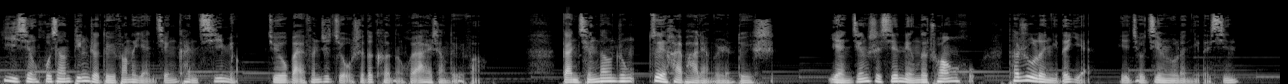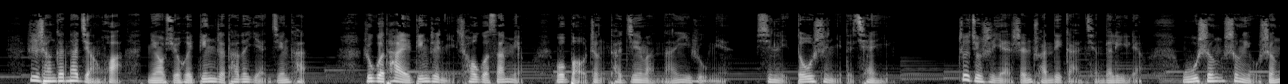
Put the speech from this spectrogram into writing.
异性互相盯着对方的眼睛看七秒，就有百分之九十的可能会爱上对方。感情当中最害怕两个人对视，眼睛是心灵的窗户，他入了你的眼，也就进入了你的心。日常跟他讲话，你要学会盯着他的眼睛看，如果他也盯着你超过三秒，我保证他今晚难以入眠，心里都是你的倩影。这就是眼神传递感情的力量，无声胜有声，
